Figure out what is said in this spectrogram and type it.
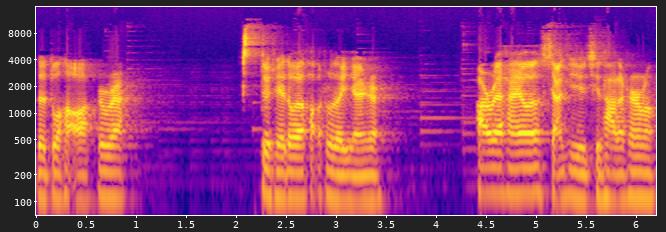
这多好啊，是不是？对谁都有好处的一件事。二位还有想起其他的事吗？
